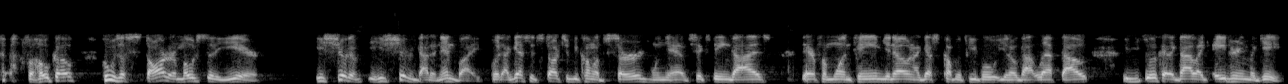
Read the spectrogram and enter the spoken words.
Fehoko, who was a starter most of the year, he should have he should have got an invite. But I guess it starts to become absurd when you have 16 guys there from one team, you know, and I guess a couple of people, you know, got left out. You look at a guy like Adrian Magee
